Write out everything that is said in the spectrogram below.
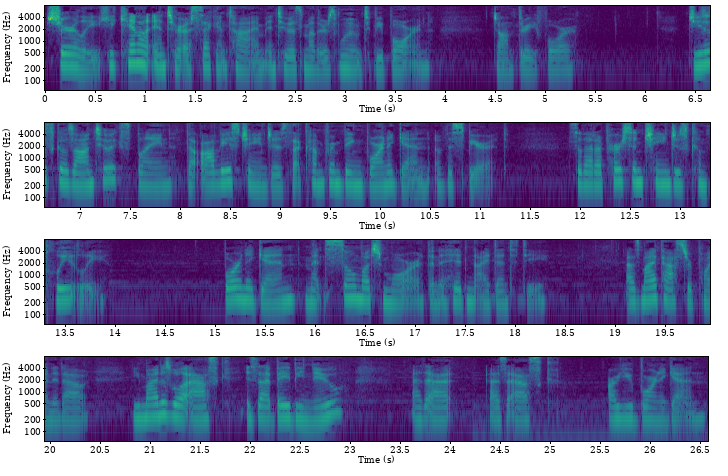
Surely he cannot enter a second time into his mother's womb to be born. John 3 4. Jesus goes on to explain the obvious changes that come from being born again of the Spirit, so that a person changes completely. Born again meant so much more than a hidden identity. As my pastor pointed out, you might as well ask, Is that baby new? as, as ask, Are you born again?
